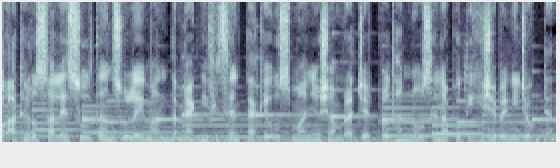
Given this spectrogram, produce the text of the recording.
আঠারো সালে সুলতান সুলেইমান দ্য ম্যাগনিফিসেন্ট তাকে উসমানীয় সাম্রাজ্যের প্রধান নৌসেনাপতি হিসেবে নিযোগ দেন।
